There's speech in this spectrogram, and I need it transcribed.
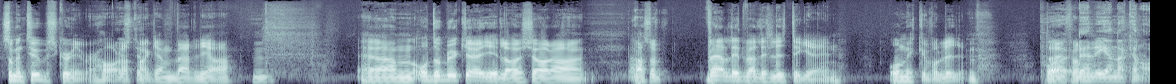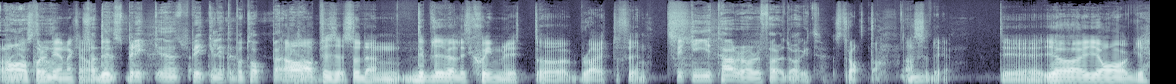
som en tube screamer har, Just att det. man kan välja. Ehm, och då brukar jag gilla att köra alltså, väldigt, väldigt lite gain och mycket volym. På Därifrån. den rena kanalen? Ja, på den rena kanalen. Så att den, sprick, den spricker lite på toppen? Ja, precis. Och den, det blir väldigt skimrigt och bright och fint. Vilken gitarr har du föredragit? Strata. Alltså det, det gör jag...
